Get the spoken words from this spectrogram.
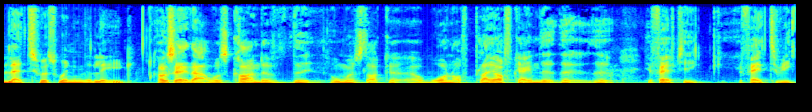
led to us winning the league. I'll say that was kind of the almost like a, a one-off playoff game that, that, that effectively effectively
